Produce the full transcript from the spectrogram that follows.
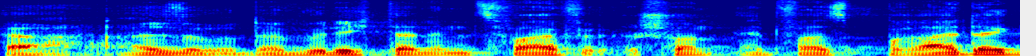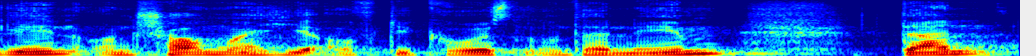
Ja, also da würde ich dann im Zweifel schon etwas breiter gehen und schau mal hier auf die größten Unternehmen. Dann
